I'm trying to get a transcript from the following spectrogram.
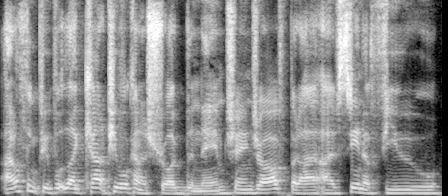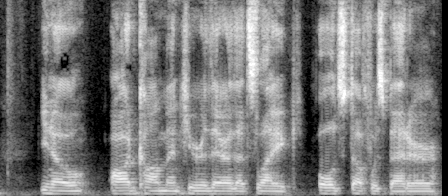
I don't think people like kind of, people kind of shrugged the name change off, but I, I've seen a few, you know, odd comment here or there that's like old stuff was better.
